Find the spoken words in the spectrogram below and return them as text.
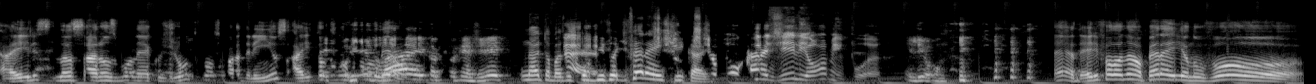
aí- eles lançaram os bonecos junto com os quadrinhos, aí todo mundo "Meu, lá e qualquer, jeito. Não, então, mas É. o Kirby foi diferente, Ricardo. Chamou o cara de ele homem, pô. Ele homem. É, daí ele falou: não, pera aí, eu não vou.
